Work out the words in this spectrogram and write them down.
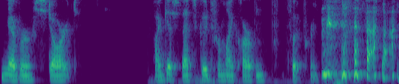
never start. I guess that's good for my carbon footprint.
